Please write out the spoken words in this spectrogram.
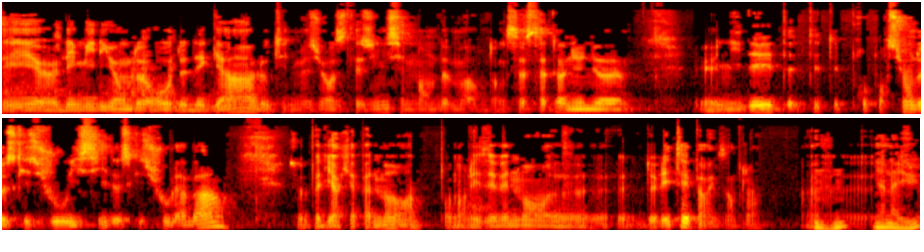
euh, les millions d'euros de dégâts. L'outil de mesure aux États-Unis, c'est le nombre de morts. Donc ça, ça donne une, une idée des, des, des, proportions de ce qui se joue ici, de ce qui se joue là-bas. Ça ne veut pas dire qu'il n'y a pas de morts hein, pendant les événements euh, de l'été, par exemple. Hein. Il y en a eu.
